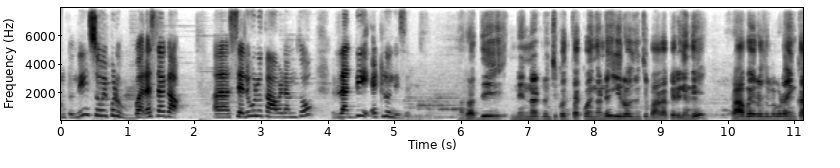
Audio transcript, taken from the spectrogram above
ఉంటుంది. సో ఇప్పుడు వరుసగా సెలవులు కావడంతో రద్దీ ఎట్లుంది సార్? రద్దీ నిన్నటి నుంచి కొద్ది తక్కువైందండి. ఈ రోజు నుంచి బాగా పెరిగింది. రాబోయే రోజుల్లో కూడా ఇంకా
